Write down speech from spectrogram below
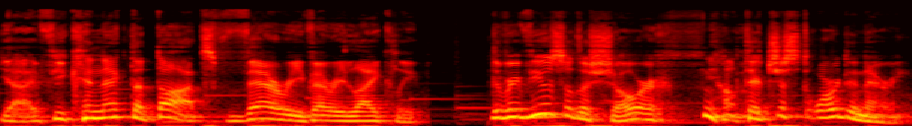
Yeah, if you connect the dots, very, very likely. The reviews of the show are, you know, they're just ordinary.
